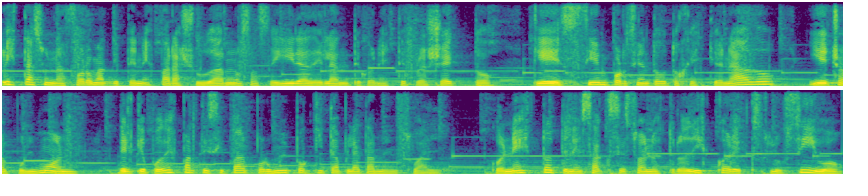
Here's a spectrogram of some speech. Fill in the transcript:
Esta es una forma que tenés para ayudarnos a seguir adelante con este proyecto, que es 100% autogestionado y hecho a pulmón, del que podés participar por muy poquita plata mensual. Con esto tenés acceso a nuestro Discord exclusivo,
